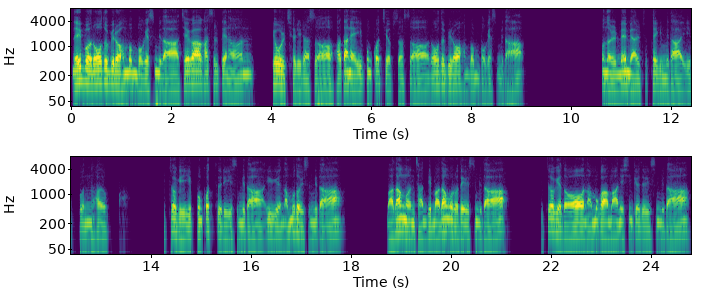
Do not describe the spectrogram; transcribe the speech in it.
네이버 로드뷰로 한번 보겠습니다. 제가 갔을 때는 겨울철이라서 화단에 이쁜 꽃이 없어서 로드뷰로 한번 보겠습니다. 오늘 매매할 주택입니다. 이쁜 화, 이쪽이 이쁜 꽃들이 있습니다. 이게 나무도 있습니다. 마당은 잔디 마당으로 되어 있습니다. 이쪽에도 나무가 많이 심겨져 있습니다.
